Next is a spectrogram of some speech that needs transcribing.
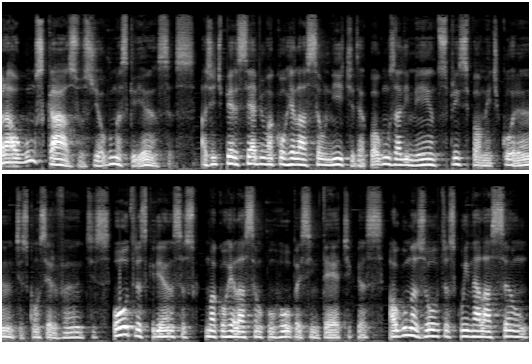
Para alguns casos de algumas crianças, a gente percebe uma correlação nítida com alguns alimentos, principalmente corantes, conservantes. Outras crianças, uma correlação com roupas sintéticas. Algumas outras com inalação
